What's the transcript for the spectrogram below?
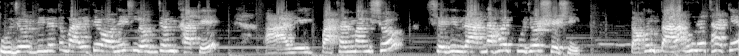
পুজোর দিনে তো বাড়িতে অনেক লোকজন থাকে, আর এই পাঠার মাংস সেদিন রান্না হয় পুজোর শেষে। তখন তাড়াহুড়ো থাকে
